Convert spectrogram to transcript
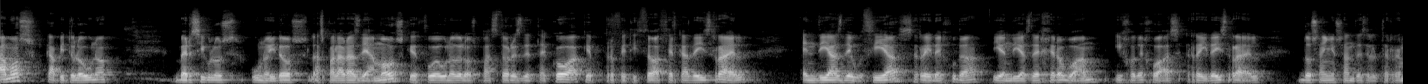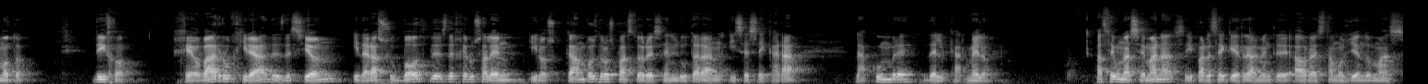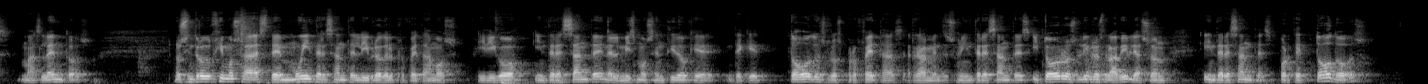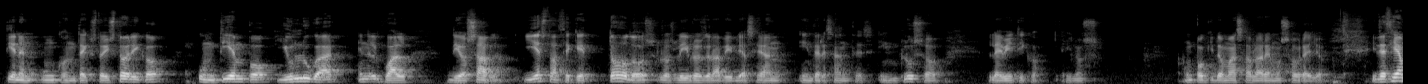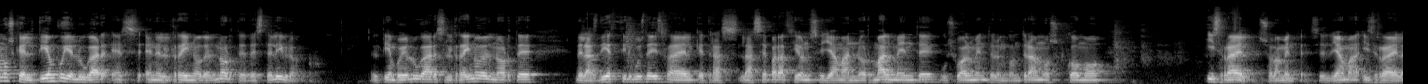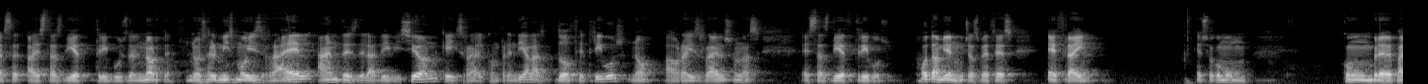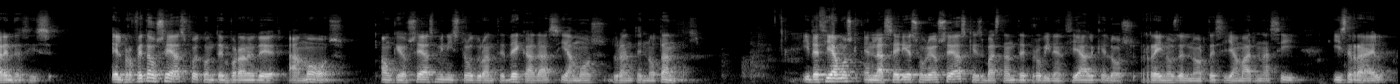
Amos, capítulo 1, versículos 1 y 2. Las palabras de Amos, que fue uno de los pastores de Tecoa, que profetizó acerca de Israel en días de Ucías, rey de Judá, y en días de Jeroboam, hijo de Joás, rey de Israel, dos años antes del terremoto. Dijo, Jehová rugirá desde Sión y dará su voz desde Jerusalén, y los campos de los pastores enlutarán y se secará la cumbre del Carmelo. Hace unas semanas, y parece que realmente ahora estamos yendo más, más lentos, nos introdujimos a este muy interesante libro del profeta Amós. Y digo interesante en el mismo sentido que, de que todos los profetas realmente son interesantes y todos los libros de la Biblia son interesantes, porque todos tienen un contexto histórico, un tiempo y un lugar en el cual Dios habla. Y esto hace que todos los libros de la Biblia sean interesantes, incluso Levítico. Y nos un poquito más hablaremos sobre ello. Y decíamos que el tiempo y el lugar es en el reino del norte de este libro. El tiempo y el lugar es el reino del norte de las diez tribus de Israel que tras la separación se llama normalmente, usualmente lo encontramos como Israel solamente. Se llama Israel a estas diez tribus del norte. No es el mismo Israel antes de la división, que Israel comprendía las doce tribus, no. Ahora Israel son las, estas diez tribus. O también muchas veces Efraín. Eso como un, como un breve paréntesis. El profeta Oseas fue contemporáneo de Amós, aunque Oseas ministró durante décadas y Amós durante no tantas. Y decíamos en la serie sobre Oseas que es bastante providencial que los reinos del norte se llamaran así, Israel,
